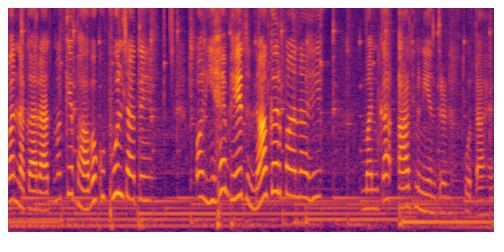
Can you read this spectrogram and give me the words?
व नकारात्मक के भावों को भूल जाते हैं और यह भेद ना कर पाना ही मन का आत्मनियंत्रण होता है।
